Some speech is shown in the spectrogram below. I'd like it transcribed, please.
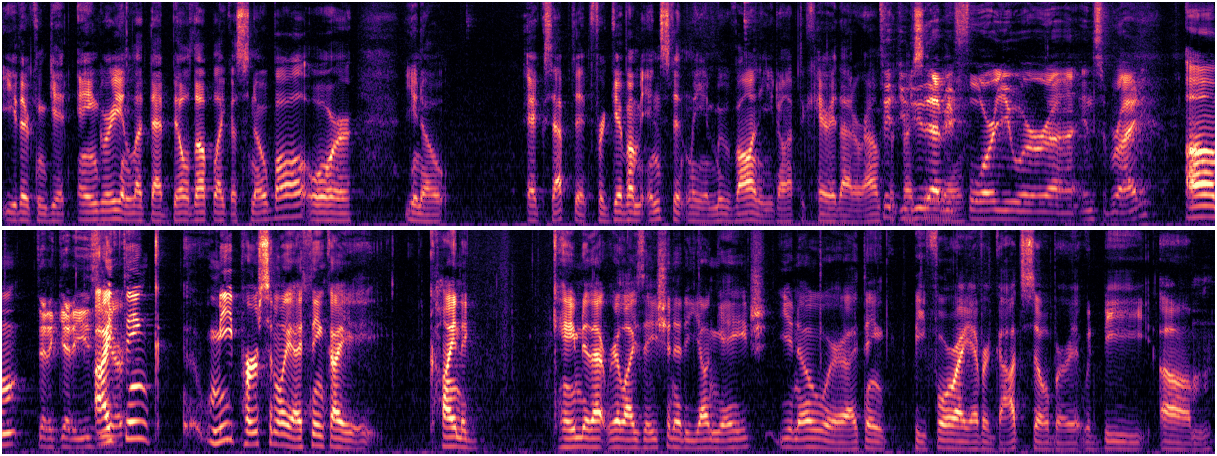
either can get angry and let that build up like a snowball, or you know accept it, forgive them instantly, and move on. And you don't have to carry that around. Did for the you rest do that before you were uh, in sobriety? Um, Did it get easier? I think, me personally, I think I kind of came to that realization at a young age. You know, where I think before I ever got sober, it would be, um,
